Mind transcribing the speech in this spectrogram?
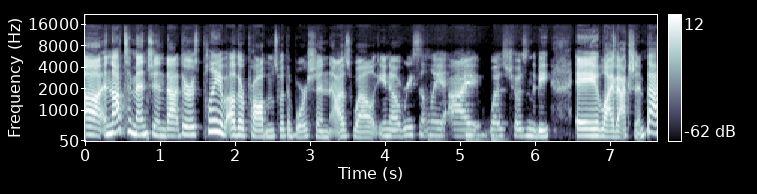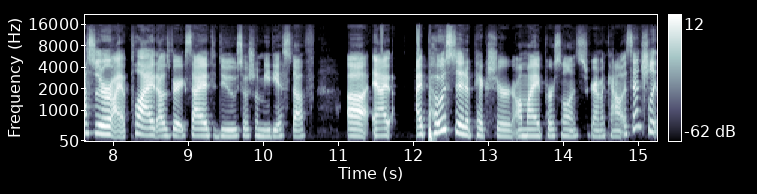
Uh, and not to mention that there's plenty of other problems with abortion as well. You know, recently I was chosen to be a live action ambassador. I applied. I was very excited to do social media stuff. Uh, and I, I posted a picture on my personal Instagram account. Essentially,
